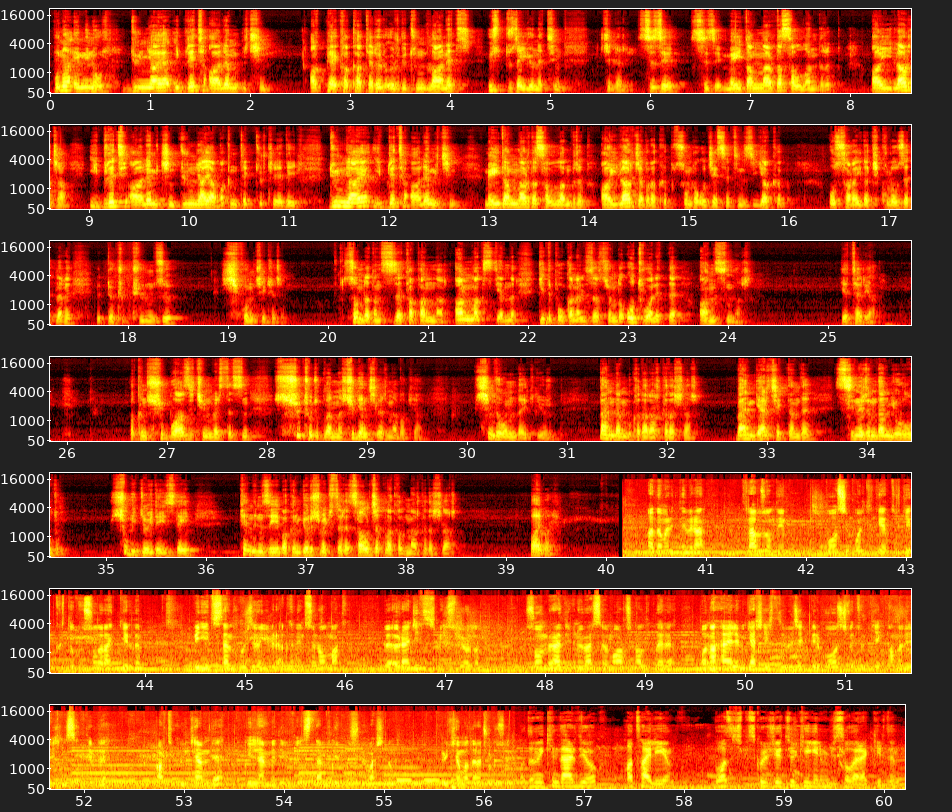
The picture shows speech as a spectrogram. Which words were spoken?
Buna emin ol. Dünyaya ibret alem için. AK PKK terör örgütünün lanet üst düzey yönetimcileri sizi sizi meydanlarda sallandırıp aylarca ibret alem için dünyaya bakın tek Türkiye değil dünyaya ibret alem için meydanlarda sallandırıp aylarca bırakıp sonra o cesetinizi yakıp o saraydaki klozetlere döküp külünüzü şifon çekeceğim. Sonradan size tapanlar, anmak isteyenler gidip o kanalizasyonda, o tuvalette ansınlar. Yeter ya. Bakın şu Boğaziçi Üniversitesi'nin şu çocuklarına, şu gençlerine bak ya. Şimdi onu da ekliyorum. Benden bu kadar arkadaşlar. Ben gerçekten de sinirimden yoruldum. Şu videoyu da izleyin. Kendinize iyi bakın. Görüşmek üzere. Sağlıcakla kalın arkadaşlar. Bay bay. Adım Ali Demirhan, Trabzonluyum. Boğaziçi Politika'ya Türkiye 49 olarak girdim. Beni yetiştiren projelerin gibi bir akademisyen olmak ve öğrenci yetiştirmek istiyordum. Son bir aydır üniversite ve maruz kaldıkları bana hayalimi gerçekleştirebilecek bir Boğaziçi ve Türkiye kalma bilecini hissettirdi. Artık ülkemde dinlenmediğimi ve istenmediğimi düşünmeye başladım. Ülkem adına çok üzüldüm. Adım Ekin Derdi yok. Hataylıyım. Boğaziçi Psikoloji'ye Türkiye 20.si olarak girdim.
